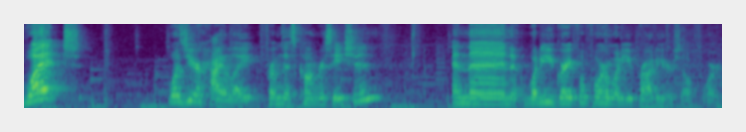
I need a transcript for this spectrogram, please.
what was your highlight from this conversation? And then, what are you grateful for, and what are you proud of yourself for?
